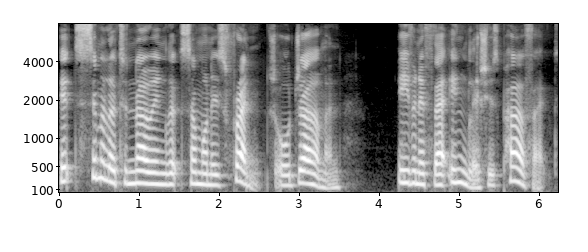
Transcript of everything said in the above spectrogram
It's similar to knowing that someone is French or German, even if their English is perfect.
